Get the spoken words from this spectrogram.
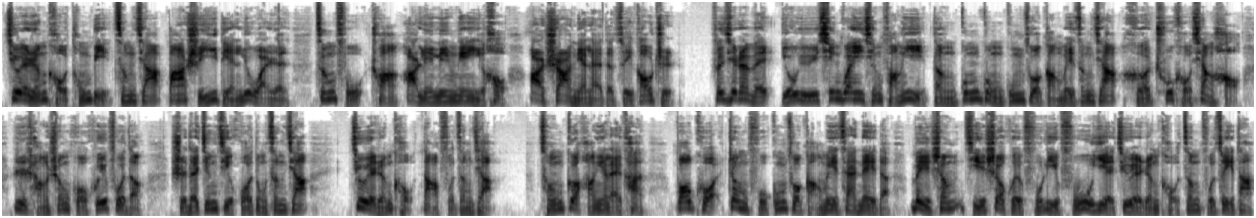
就业人口同比增加八十一点六万人，增幅创二零零年以后二十二年来的最高值。分析认为，由于新冠疫情防疫等公共工作岗位增加和出口向好、日常生活恢复等，使得经济活动增加，就业人口大幅增加。从各行业来看，包括政府工作岗位在内的卫生及社会福利服务业就业人口增幅最大，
